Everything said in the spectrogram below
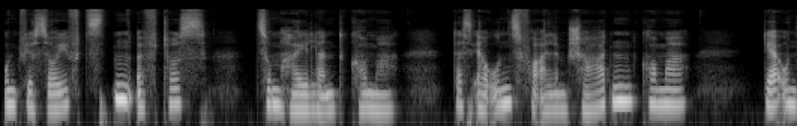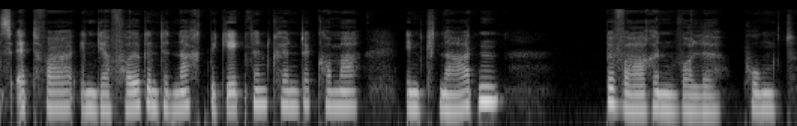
und wir seufzten öfters zum Heiland, dass er uns vor allem Schaden, der uns etwa in der folgenden Nacht begegnen könnte, in Gnaden bewahren wolle. Punkt.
